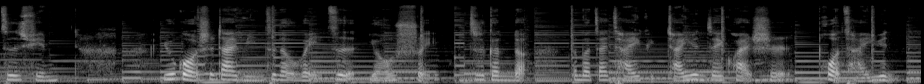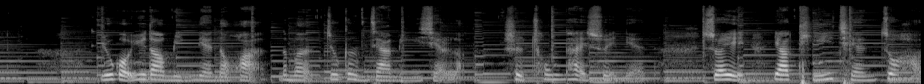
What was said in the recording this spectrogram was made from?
咨询。如果是在名字的尾字有水字根的，那么在财财运这一块是破财运。如果遇到明年的话，那么就更加明显了，是冲太岁年，所以要提前做好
